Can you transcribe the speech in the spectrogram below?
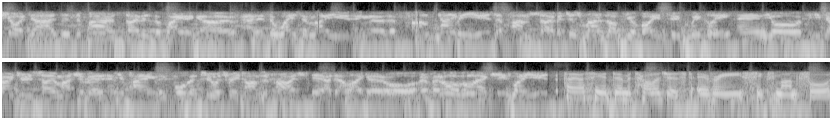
sure it does. The bar of soap is the way to go, and it's a waste of money using the, the pump. Can't even use the pump soap; it just runs off your body too quickly, and you're you're going through so much of it, and you're paying more than two or three times the price. Yeah, I don't like it at all. But, but all all our kids want to use it. I see a dermatologist every six months for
